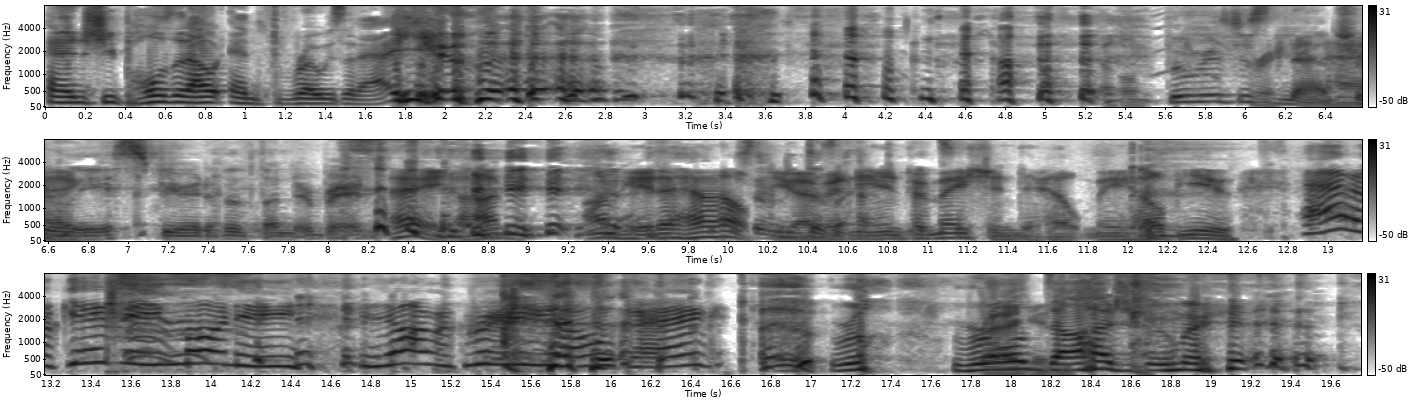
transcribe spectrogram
and she pulls it out and throws it at you Boomer is just Frickin' naturally a spirit of a Thunderbird. Hey, I'm, I'm here to help. So Do you have doesn't have any to information to help me help you? Oh, give me money, and I'm a greedy old gag. roll, roll dodge boomer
